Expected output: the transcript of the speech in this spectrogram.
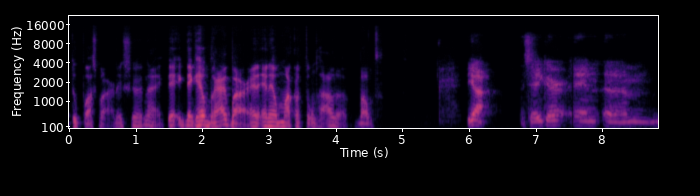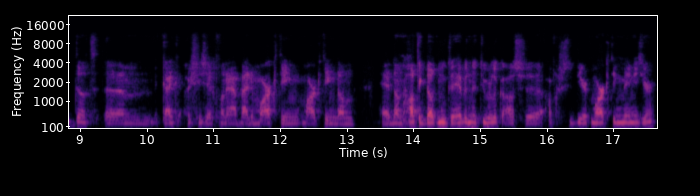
toepasbaar. Dus nee, ik, denk, ik denk heel bruikbaar en, en heel makkelijk te onthouden, Band. Ja, Zeker. En um, dat, um, kijk, als je zegt van ja, bij de marketing, marketing dan, hè, dan had ik dat moeten hebben natuurlijk als uh, afgestudeerd marketingmanager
